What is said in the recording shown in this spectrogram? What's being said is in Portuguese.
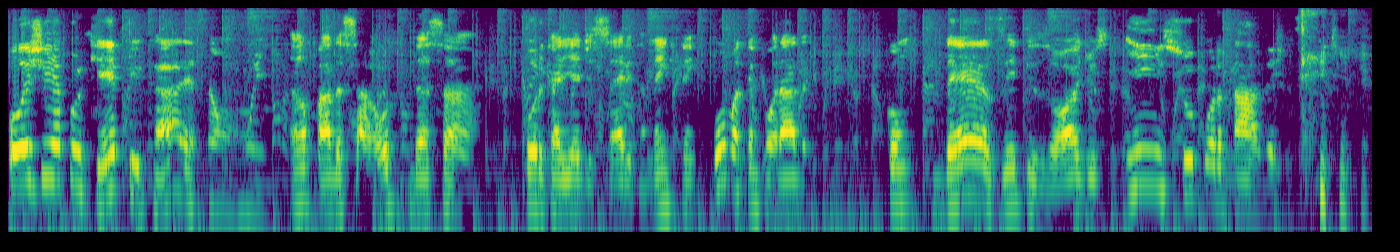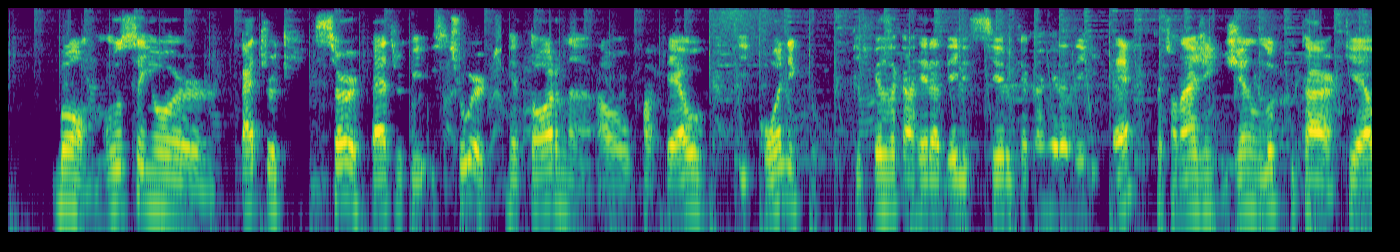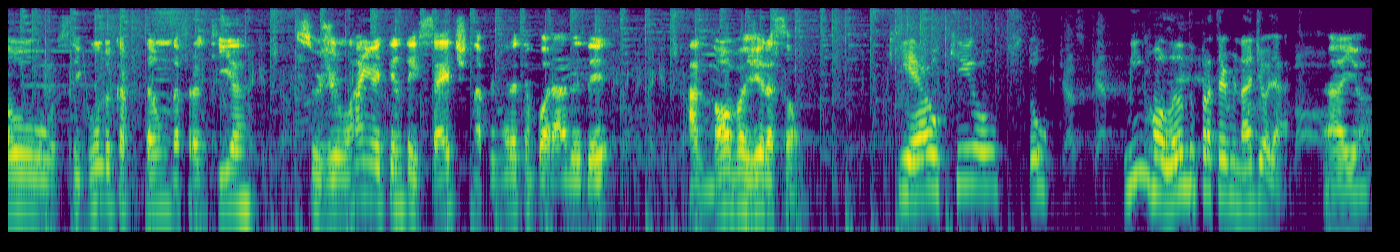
hoje é porque Picard é tão ruim. Vamos falar dessa, outra, dessa porcaria de série também, que tem uma temporada com 10 episódios insuportáveis. Bom, o senhor Patrick, Sir Patrick Stewart, retorna ao papel icônico que fez a carreira dele ser o que a carreira dele é. O personagem Jean-Luc Picard, que é o segundo capitão da franquia, que surgiu lá em 87, na primeira temporada de A Nova Geração. Que é o que eu estou me enrolando pra terminar de olhar. Aí, ó.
